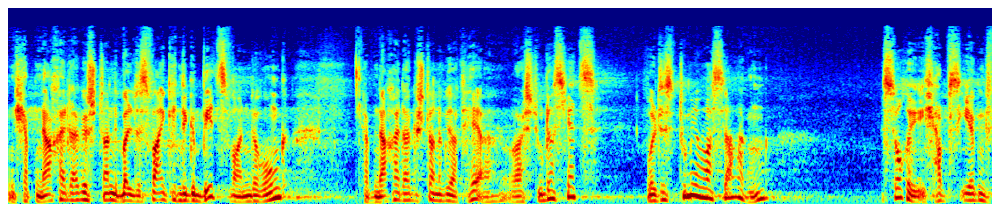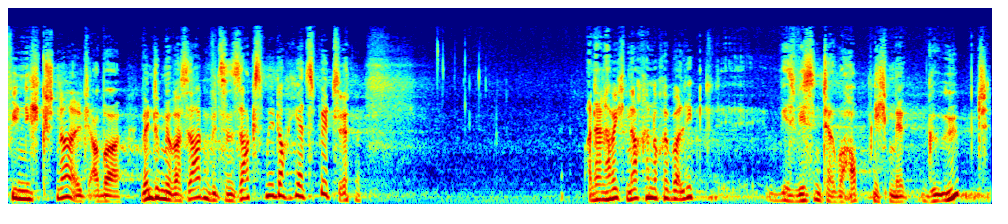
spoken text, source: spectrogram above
Und ich habe nachher da gestanden, weil das war eigentlich eine Gebetswanderung. Ich habe nachher da gestanden und gesagt, Herr, warst du das jetzt? Wolltest du mir was sagen? Sorry, ich habe es irgendwie nicht geschnallt, aber wenn du mir was sagen willst, dann sag's mir doch jetzt bitte. Und dann habe ich nachher noch überlegt, wir, wir sind da überhaupt nicht mehr geübt,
